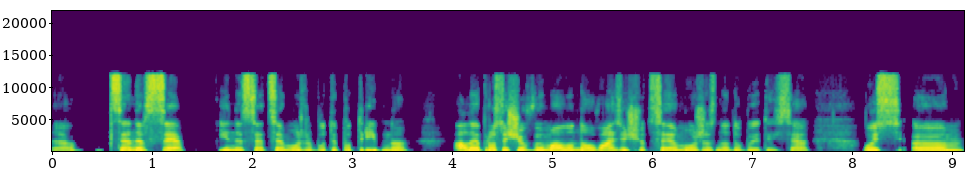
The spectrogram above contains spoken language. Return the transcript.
Е, Це не все, і не все це може бути потрібно. Але просто щоб ви мали на увазі, що це може знадобитися. Ось, ем,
